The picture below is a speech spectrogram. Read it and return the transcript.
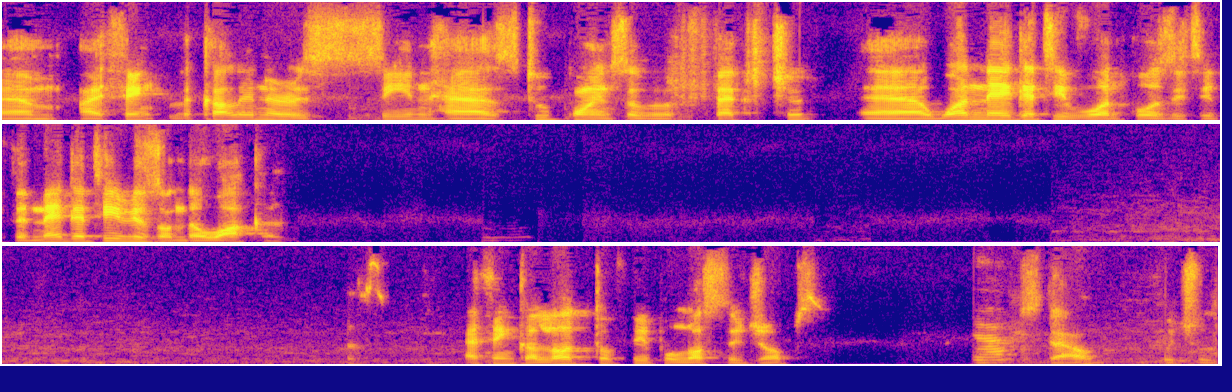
Um, I think the culinary scene has two points of affection, uh, one negative, one positive. The negative is on the worker. I think a lot of people lost their jobs. Yeah. Down, which was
